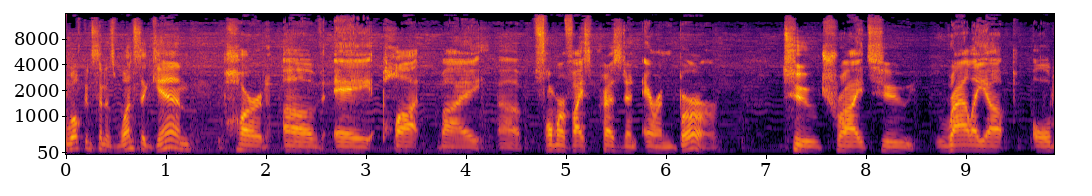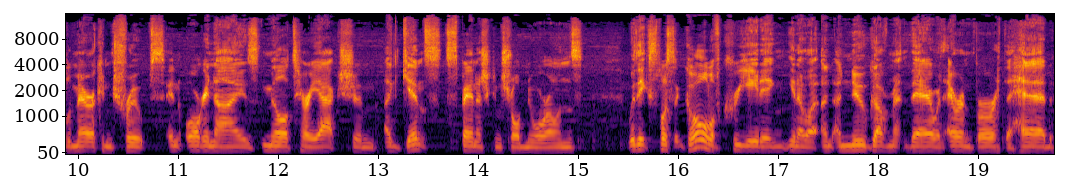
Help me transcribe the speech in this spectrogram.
Wilkinson is once again part of a plot by uh, former Vice President Aaron Burr to try to rally up old American troops and organize military action against Spanish-controlled New Orleans, with the explicit goal of creating, you know, a, a new government there with Aaron Burr at the head.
